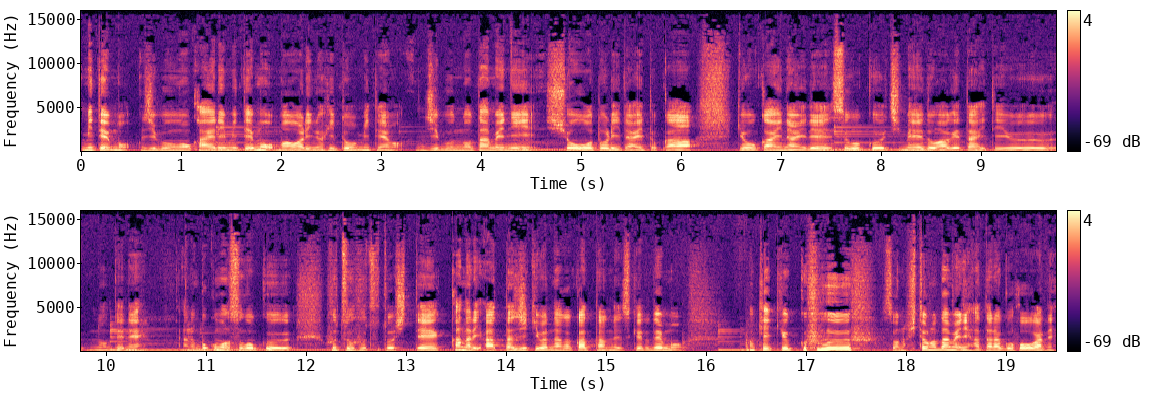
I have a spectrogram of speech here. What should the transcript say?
見ても自分を顧みても周りの人を見ても自分のために賞を取りたいとか業界内ですごく知名度を上げたいっていうのでねあの僕もすごくふつふつとしてかなりあった時期は長かったんですけどでも、まあ、結局 その人のために働く方がね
